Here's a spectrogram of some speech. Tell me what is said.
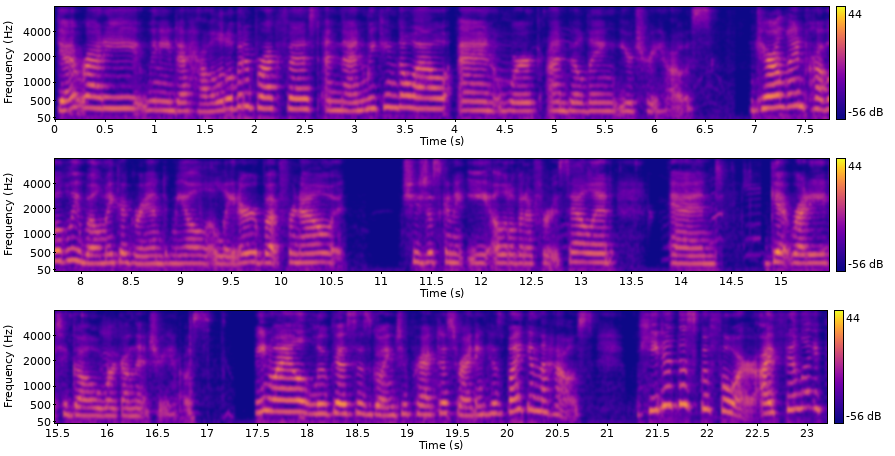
get ready. We need to have a little bit of breakfast, and then we can go out and work on building your treehouse. Caroline probably will make a grand meal later, but for now, she's just going to eat a little bit of fruit salad and get ready to go work on that treehouse. Meanwhile, Lucas is going to practice riding his bike in the house he did this before. I feel like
